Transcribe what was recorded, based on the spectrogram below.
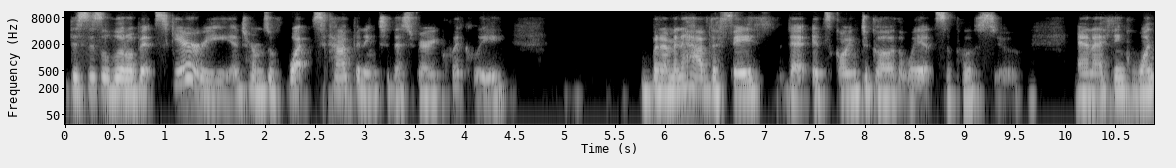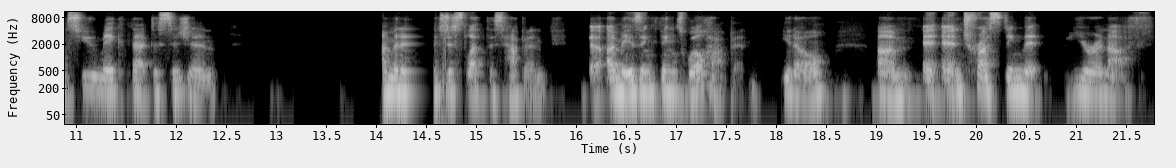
this is a little bit scary in terms of what's happening to this very quickly but i'm going to have the faith that it's going to go the way it's supposed to. And i think once you make that decision i'm going to just let this happen. Amazing things will happen you know um, and, and trusting that you're enough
